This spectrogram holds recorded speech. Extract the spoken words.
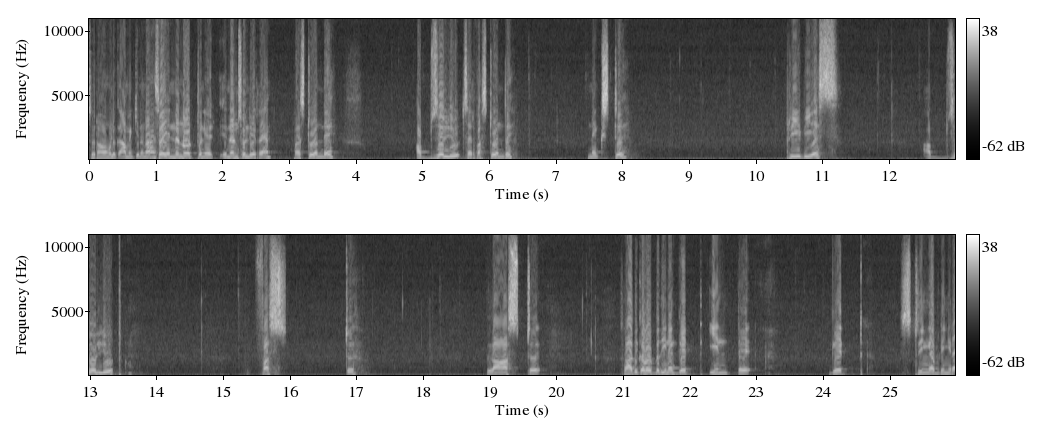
ஸோ நான் உங்களுக்கு காமிக்கிறேன்னா ஸோ என்ன நோட் பண்ணி என்னன்னு சொல்லிடுறேன். ஃபஸ்ட்டு வந்து அப்சல்யூட் சார் ஃபஸ்ட்டு வந்து next previous absolute first last so அதுக்கப்புறம் பார்த்தீங்கன்னா கெட் இன்ட்டு கெட் ஸ்ட்ரிங் அப்படிங்கிற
